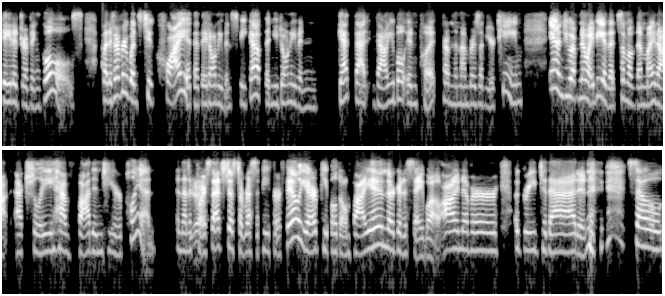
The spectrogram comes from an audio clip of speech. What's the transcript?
data driven goals. But if everyone's too quiet that they don't even speak up then you don't even get that valuable input from the members of your team and you have no idea that some of them might not actually have bought into your plan and then, of yeah. course, that's just a recipe for failure. People don't buy in. They're going to say, well, I never agreed to that. And so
